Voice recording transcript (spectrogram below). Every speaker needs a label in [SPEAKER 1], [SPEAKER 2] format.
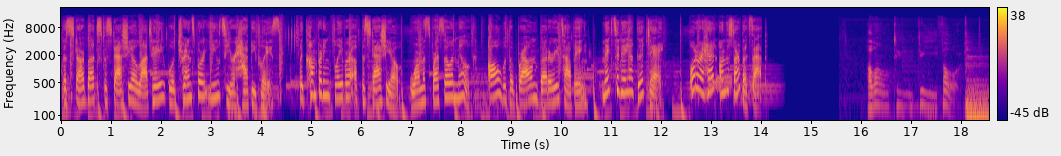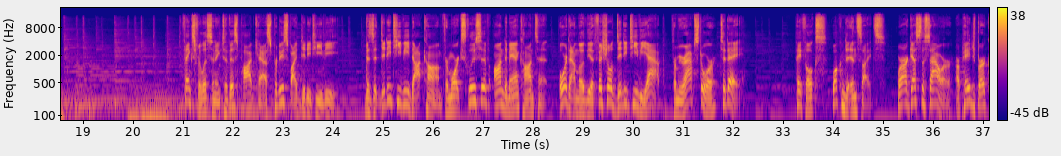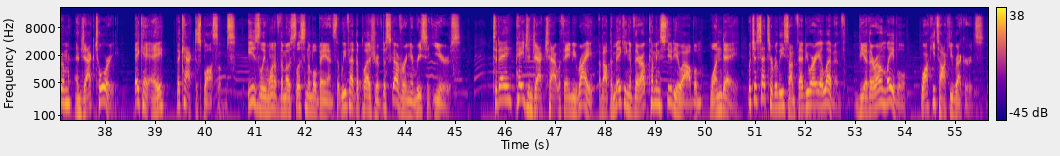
[SPEAKER 1] The Starbucks pistachio latte will transport you to your happy place. The comforting flavor of pistachio, warm espresso, and milk, all with a brown buttery topping. Make today a good day. Order ahead on the Starbucks app.
[SPEAKER 2] A one, two, three, four.
[SPEAKER 3] Thanks for listening to this podcast produced by Ditty TV. Visit DittyTV.com for more exclusive on demand content or download the official Ditty TV app from your App Store today. Hey, folks, welcome to Insights, where our guests this hour are Page Burkum and Jack Torrey, aka the Cactus Blossoms, easily one of the most listenable bands that we've had the pleasure of discovering in recent years. Today, Paige and Jack chat with Amy Wright about the making of their upcoming studio album, One Day, which is set to release on February 11th via their own label, Walkie Talkie Records.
